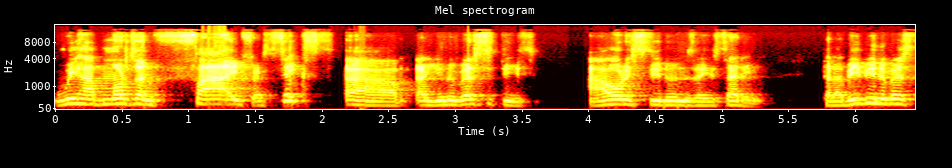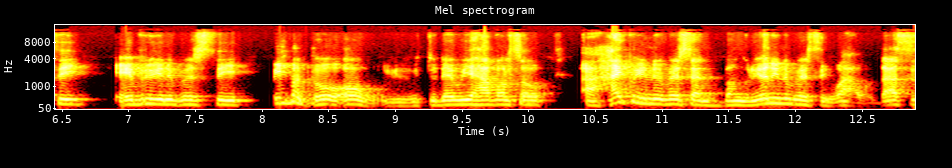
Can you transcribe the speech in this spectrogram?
we have more than five or six uh, uh, universities our students are studying. Tel Aviv University, Hebrew University, even though, oh, today we have also a Haifa University and Ben University. Wow, that's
